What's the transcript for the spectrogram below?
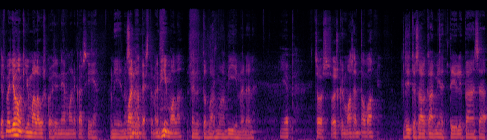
jos mä johonkin Jumala uskoisin, niin en mä ainakaan siihen no niin, no vanhan testamentin Jumala. Se nyt on varmaan viimeinen. Jep, se olisi, se olisi kyllä masentavaa. Sitten jos alkaa miettiä ylipäänsä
